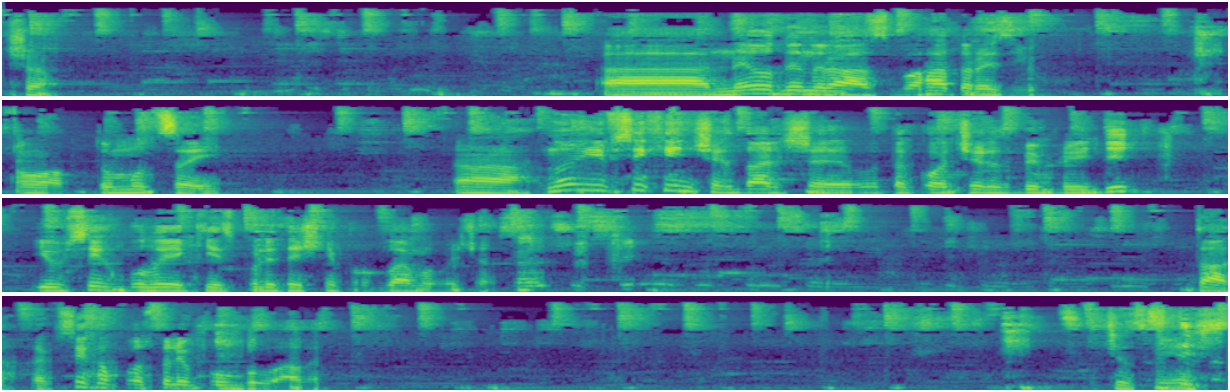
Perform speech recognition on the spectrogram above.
Що? А, не один раз, багато разів. О, тому цей. А, ну і всіх інших далі, отако через Біблію йдіть, і у всіх були якісь політичні проблеми весь час. Так, так, всіх апостолів повбивали. Смієшся?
